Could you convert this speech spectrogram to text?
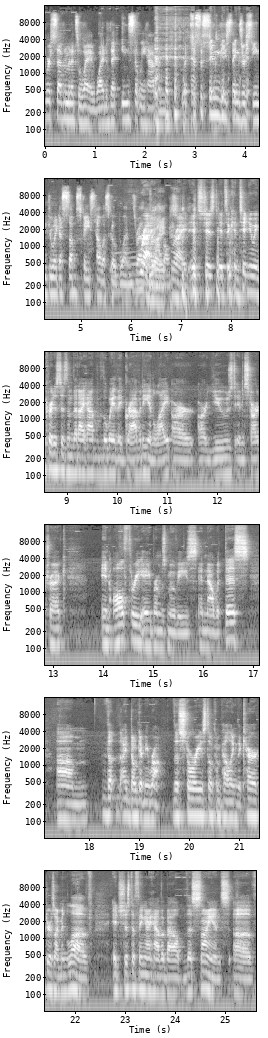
we're seven minutes away. Why did that instantly happen? Let's just assume these things are seen through like a subspace telescope lens, right, Right. right. It's just it's a continuing criticism that I have of the way that gravity and light are are used in Star Trek, in all three Abrams movies, and now with this. Um, the I don't get me wrong. The story is still compelling. The characters, I'm in love. It's just a thing I have about the science of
